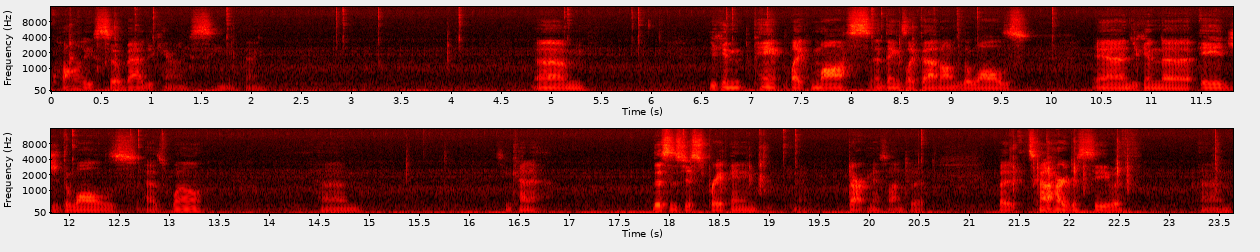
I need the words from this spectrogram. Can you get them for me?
quality is so bad you can't really see anything. Um, you can paint like moss and things like that onto the walls, and you can uh, age the walls as well. Um, you kind of. This is just spray painting you know, darkness onto it, but it's kind of hard to see with um,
